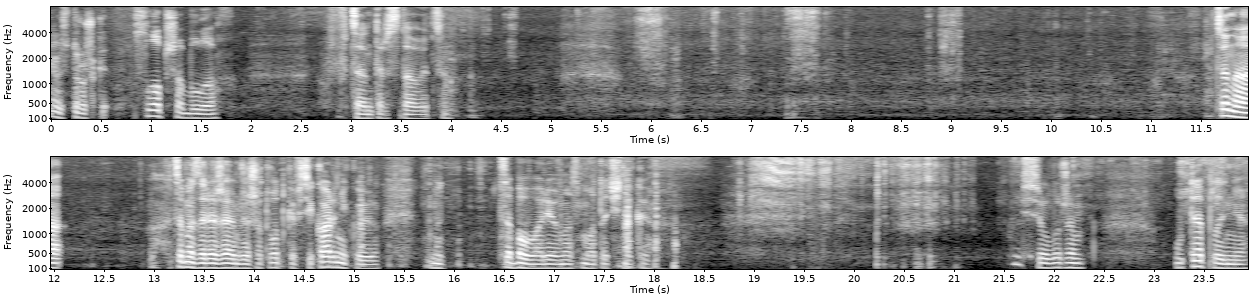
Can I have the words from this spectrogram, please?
І ось трошки слабша була. В центр ставиться. Це на. Це ми заряджаємо вже шотводки всі карнікою. Ну, Це Баварія у нас маточники. Все, ложимо утеплення.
